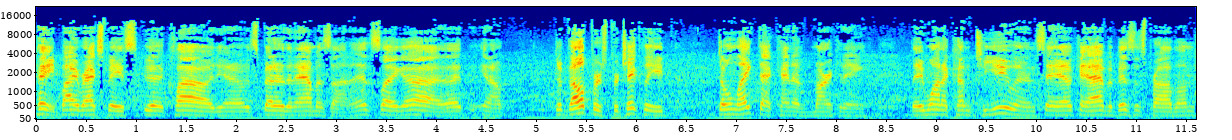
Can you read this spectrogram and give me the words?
Hey, buy Rackspace uh, Cloud. You know, it's better than Amazon. And it's like, ah, that, you know, developers particularly don't like that kind of marketing. They want to come to you and say, okay, I have a business problem.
